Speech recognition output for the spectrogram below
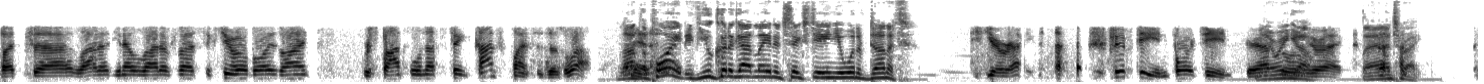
But uh, a lot of you know a lot of 16 year old boys aren't responsible enough to take consequences as well. Not Yeah. the point. If you could have got laid at 16, you would have done it. You're right. 15, 14. You're There we go. right. That's right.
